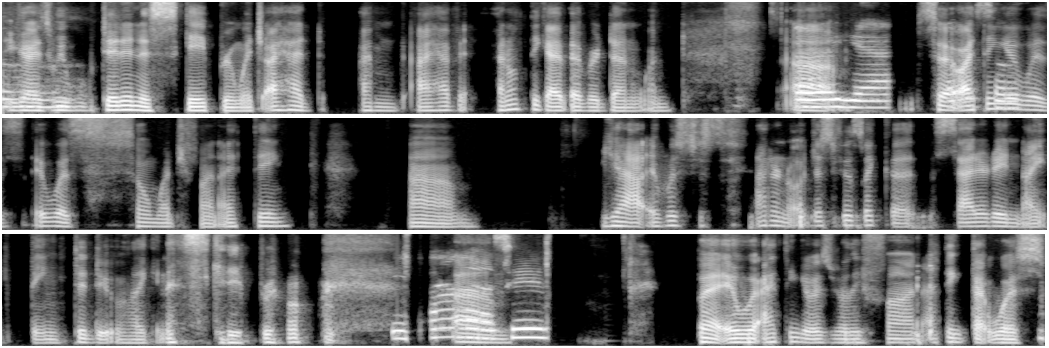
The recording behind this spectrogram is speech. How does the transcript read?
you guys, we Uh, did an escape room, which I had, I'm, I haven't, I don't think I've ever done one. uh Um, yeah. so I think it was, it was so much fun. I think, um, yeah, it was just, I don't know, it just feels like a Saturday night thing to do, like an escape room. yeah, Um, seriously. but it I think it was really fun. I think that was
